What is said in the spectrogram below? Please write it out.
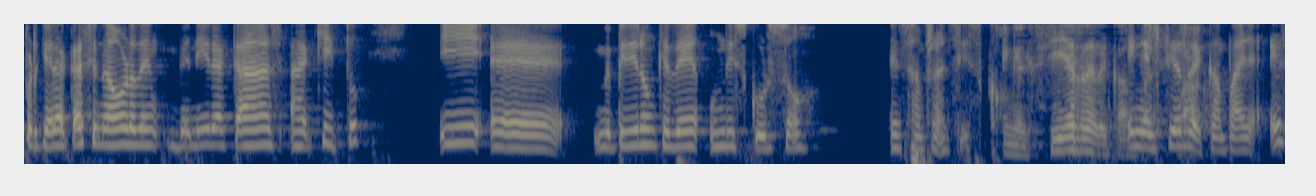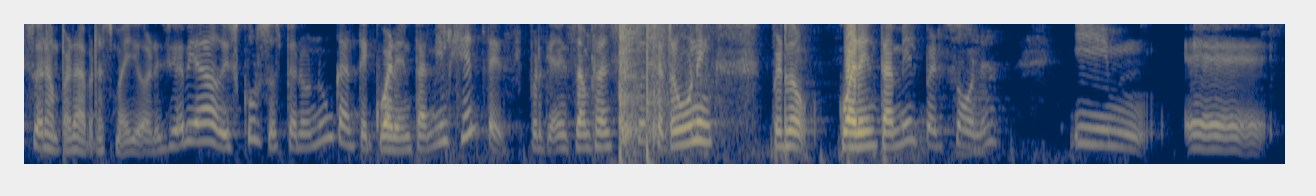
porque era casi una orden venir acá a Quito. Y eh, me pidieron que dé un discurso en San Francisco. En el cierre de campaña. En el cierre de campaña. Eso eran palabras mayores. Yo había dado discursos, pero nunca ante 40 mil gentes, porque en San Francisco se reúnen, perdón, 40 mil personas. Y eh,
